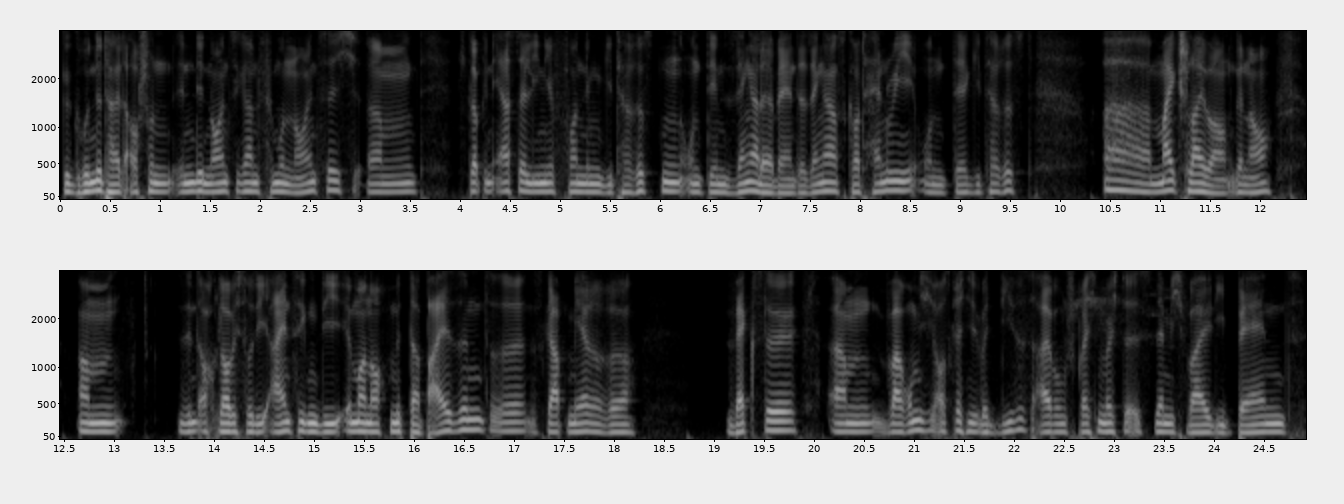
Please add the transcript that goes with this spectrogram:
gegründet halt auch schon in den 90ern, 95. Ähm, ich glaube in erster Linie von dem Gitarristen und dem Sänger der Band. Der Sänger Scott Henry und der Gitarrist äh, Mike Schleiber, genau. Ähm, sind auch, glaube ich, so die einzigen, die immer noch mit dabei sind. Äh, es gab mehrere Wechsel. Ähm, warum ich ausgerechnet über dieses Album sprechen möchte, ist nämlich, weil die Band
